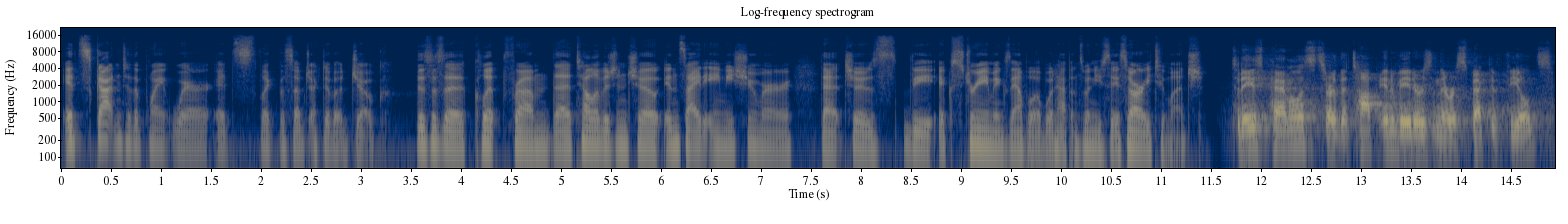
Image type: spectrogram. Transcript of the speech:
It's gotten to the point where it's like the subject of a joke This is a clip from the television show Inside Amy Schumer that shows the extreme example of what happens when you say sorry too much. Today's panelists are the top innovators in their respective fields.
